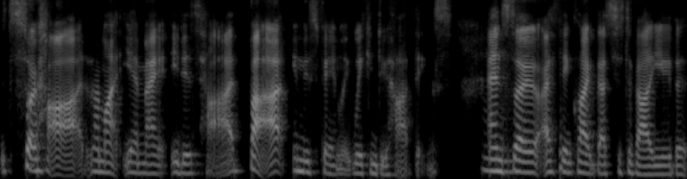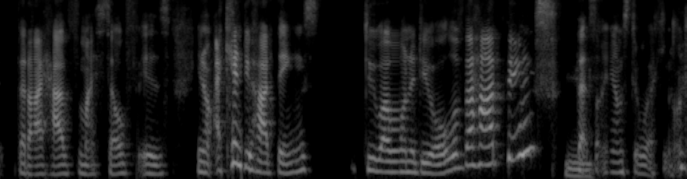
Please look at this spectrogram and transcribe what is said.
it's so hard. And I'm like, Yeah, mate, it is hard. But in this family, we can do hard things. Mm-hmm. And so I think like that's just a value that that I have for myself is, you know, I can do hard things. Do I want to do all of the hard things? Mm. That's something I'm still working on.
